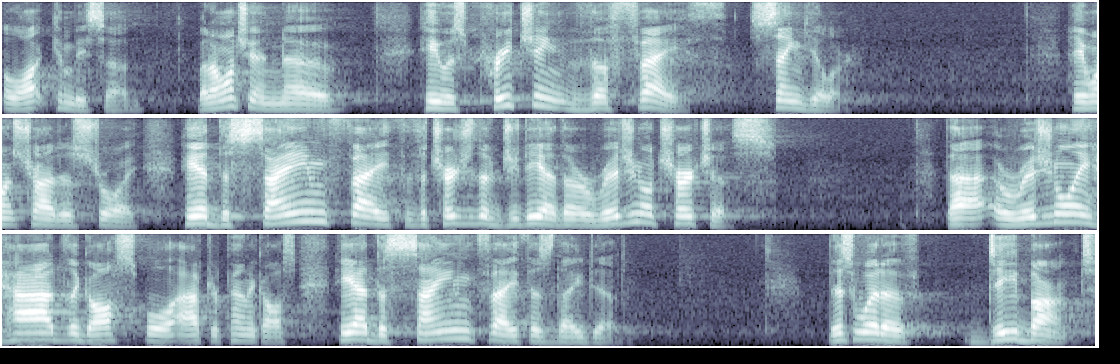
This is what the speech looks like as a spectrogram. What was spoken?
A lot can be said, but I want you to know he was preaching the faith, singular. He once tried to destroy. He had the same faith that the churches of Judea, the original churches that originally had the gospel after Pentecost, he had the same faith as they did. This would have debunked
